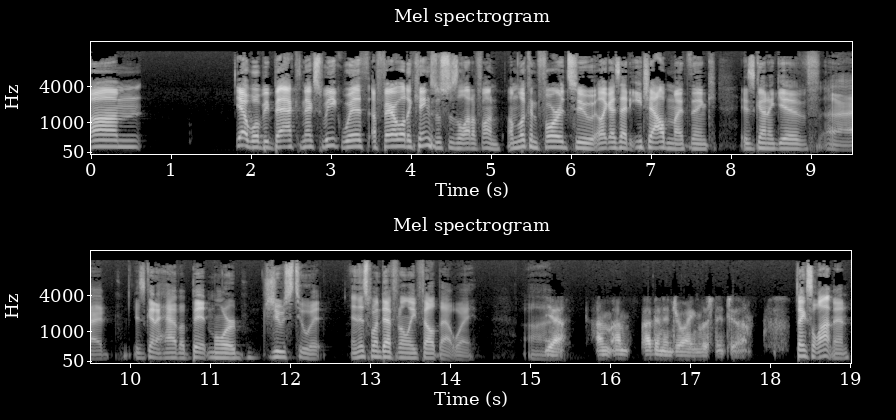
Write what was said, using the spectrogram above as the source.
Um, yeah, we'll be back next week with a farewell to Kings. This was a lot of fun. I'm looking forward to, like I said, each album I think is gonna give uh, is gonna have a bit more juice to it, and this one definitely felt that way. Uh, Yeah, I'm. I'm. I've been enjoying listening to them. Thanks a lot, man.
